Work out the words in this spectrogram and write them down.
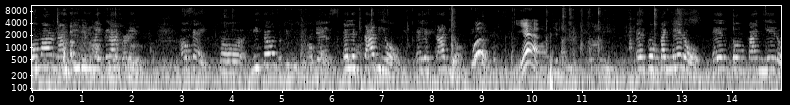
Omar, not eating my class, please. Okay, so, ¿listos? Okay. El estadio, el estadio. Yeah. El compañero, el compañero.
